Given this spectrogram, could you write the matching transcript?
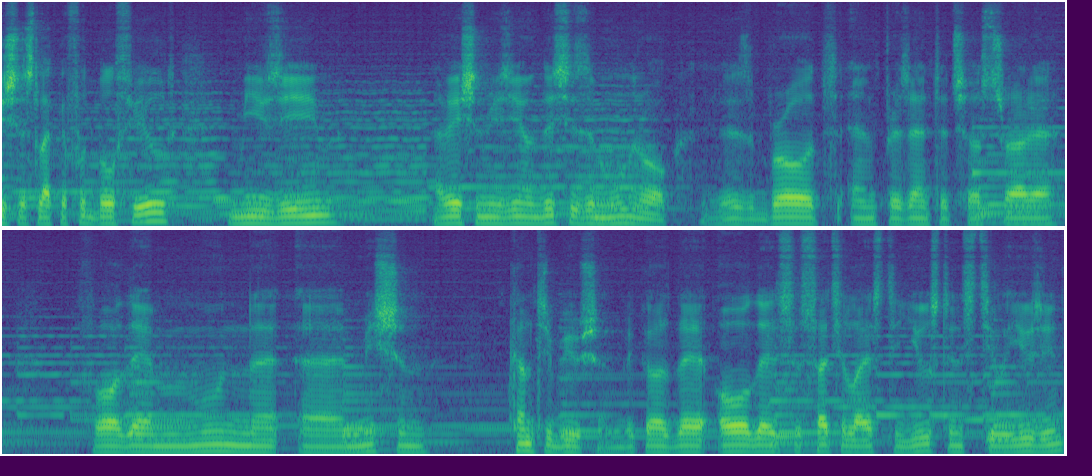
dishes like a football field museum aviation museum. This is a moon rock it is brought and presented to australia for the moon uh, mission contribution because they all these satellites used and still using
